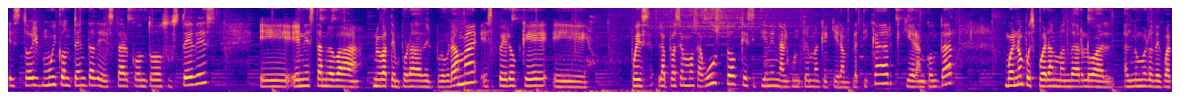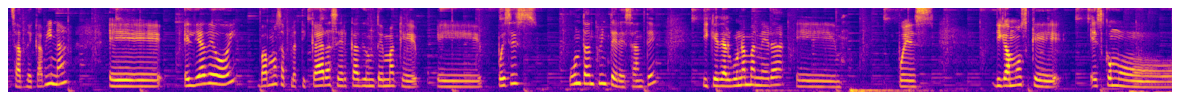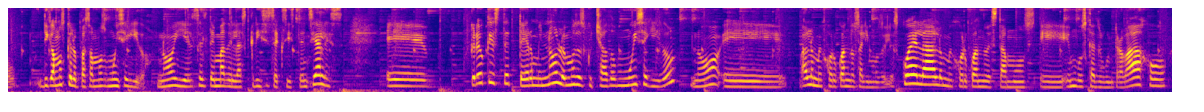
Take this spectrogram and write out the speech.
Estoy muy contenta de estar con todos ustedes eh, en esta nueva, nueva temporada del programa. Espero que eh, pues la pasemos a gusto, que si tienen algún tema que quieran platicar, que quieran contar, bueno, pues puedan mandarlo al, número de WhatsApp de cabina. Eh, el día de hoy vamos a platicar acerca de un tema que pues es un tanto interesante y que de alguna manera pues digamos que es como, digamos que lo pasamos muy seguido, ¿no? Y es el tema de las crisis existenciales. Eh, creo que este término lo hemos escuchado muy seguido, ¿no? Eh, a lo mejor cuando salimos de la escuela, a lo mejor cuando estamos eh, en busca de algún trabajo,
